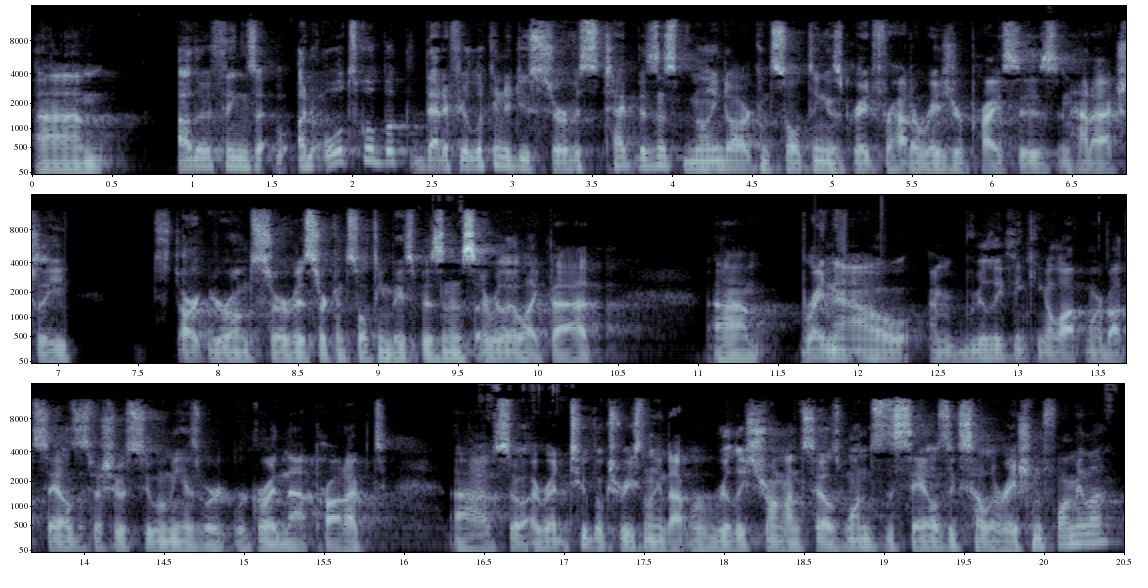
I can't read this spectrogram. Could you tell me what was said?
Um, other things, an old school book that if you're looking to do service type business, Million Dollar Consulting is great for how to raise your prices and how to actually start your own service or consulting based business. I really like that. Um, right now, I'm really thinking a lot more about sales, especially with SumoMe as we're, we're growing that product. Uh, so I read two books recently that were really strong on sales. One's the Sales Acceleration Formula,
